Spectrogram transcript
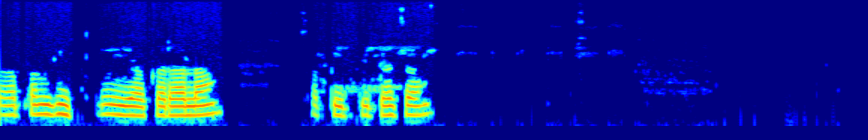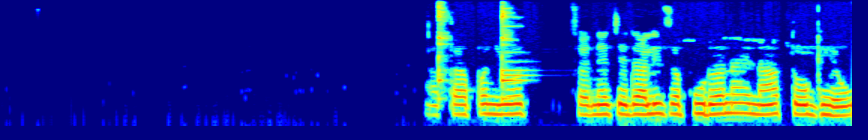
आता आपण घेतले या कराला सफेद पिठाचा आता आपण यो चण्याच्या डाळीचा पुरण आहे ना तो घेऊ.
